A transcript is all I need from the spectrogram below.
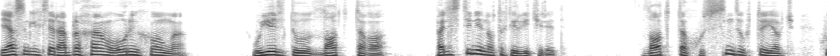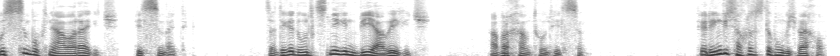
Яасан гэхлээр Авраам өөрийнхөө үеэлдүү Лоттойгоо Палестины нутагт эргэж ирээд Лоттой хүссэн зөвхтөө явж хүссэн бүхнээ аваарай гэж хэлсэн байдаг. За тэгээд үлдсэнийг нь би авъя гэж Авраам түүнд хэлсэн. Тэгэхээр ингэж тохиролцдог хүн гэж байх уу?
